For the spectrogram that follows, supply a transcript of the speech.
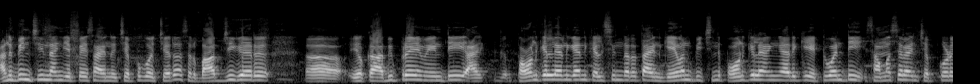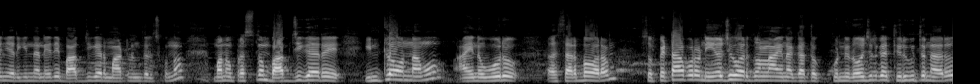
అనిపించింది అని చెప్పేసి ఆయన చెప్పుకొచ్చారు. అసలు బాబ్జీ గారు యొక్క అభిప్రాయం ఏంటి? పవన్ కళ్యాణ్ గారిని కలిసిన తర్వాత ఆయనకి ఏమనిపించింది? పవన్ కళ్యాణ్ గారికి ఎటువంటి సమస్యలు ఆయన చెప్పుకోవడం జరిగింది అనేది బాబ్జీ గారి మాటలను తెలుసుకుందాం. మనం ప్రస్తుతం బాబ్జీ గారి ఇంట్లో ఉన్నాము. ఆయన ఊరు సర్బవరం సో పిఠాపురం నియోజకవర్గంలో ఆయన గత కొన్ని రోజులుగా తిరుగుతున్నారు.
